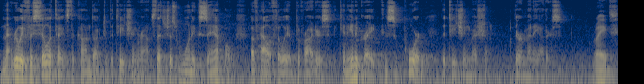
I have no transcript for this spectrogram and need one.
And that really facilitates the conduct of the teaching rounds. That's just one example of how affiliate providers can integrate and support the teaching mission. There are many others. Right.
